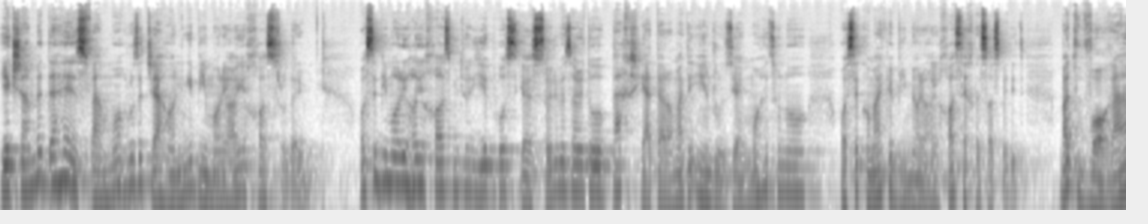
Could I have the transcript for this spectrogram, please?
یک شنبه ده اسفند ماه روز جهانی بیماری های خاص رو داریم. واسه بیماری های خاص می‌تونید یه پست یا استوری بذارید و بخشی از درآمد این روز یا ماهتون رو واسه کمک به بیماری های خاص اختصاص بدید. بعد واقعا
